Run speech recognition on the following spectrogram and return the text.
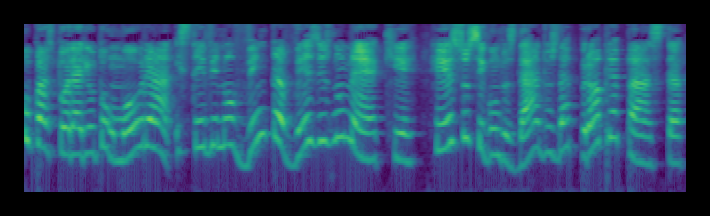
o pastor Arilton Moura esteve 90 vezes no MEC. Isso segundo os dados da própria pasta.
